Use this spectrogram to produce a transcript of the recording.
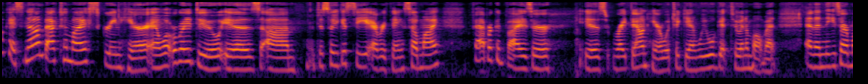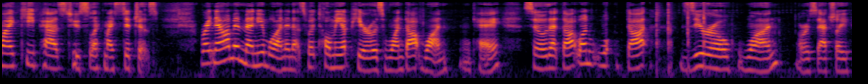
Okay, so now I'm back to my screen here and what we're going to do is, um, just so you can see everything, so my fabric advisor is right down here, which again we will get to in a moment, and then these are my keypads to select my stitches. Right now I'm in menu 1 and that's what told me up here was 1.1 okay? So that dot 1 dot 0 1 or it's actually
